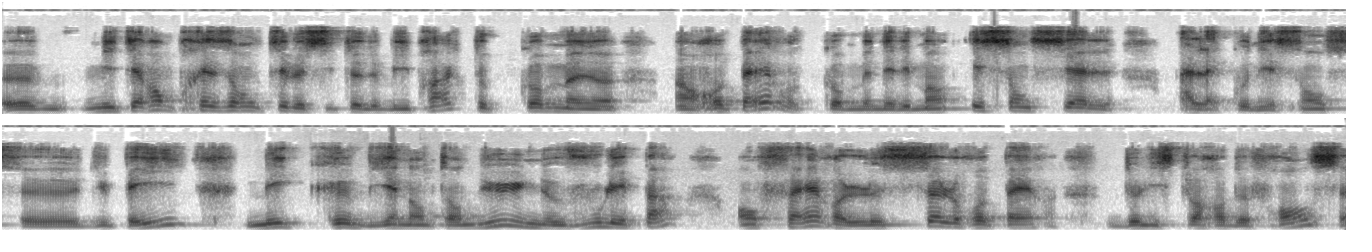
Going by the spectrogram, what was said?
euh, Mitterrand présentait le site de Bibracte comme un, un, repère, comme un élément essentiel à la connaissance euh, du pays, mais que bien entendu, il ne voulait pas en faire le seul repère de l'histoire de France.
